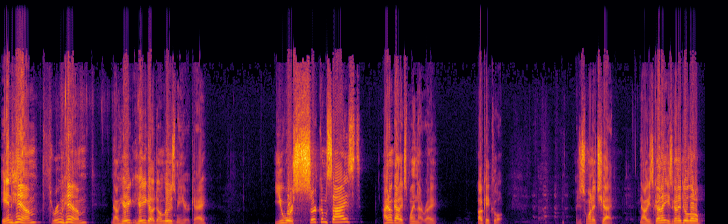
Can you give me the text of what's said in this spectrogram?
In him, through him, now here, here you go. Don't lose me here, okay? You were circumcised. I don't got to explain that, right? Okay, cool. I just want to check. Now he's gonna he's gonna do a little.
